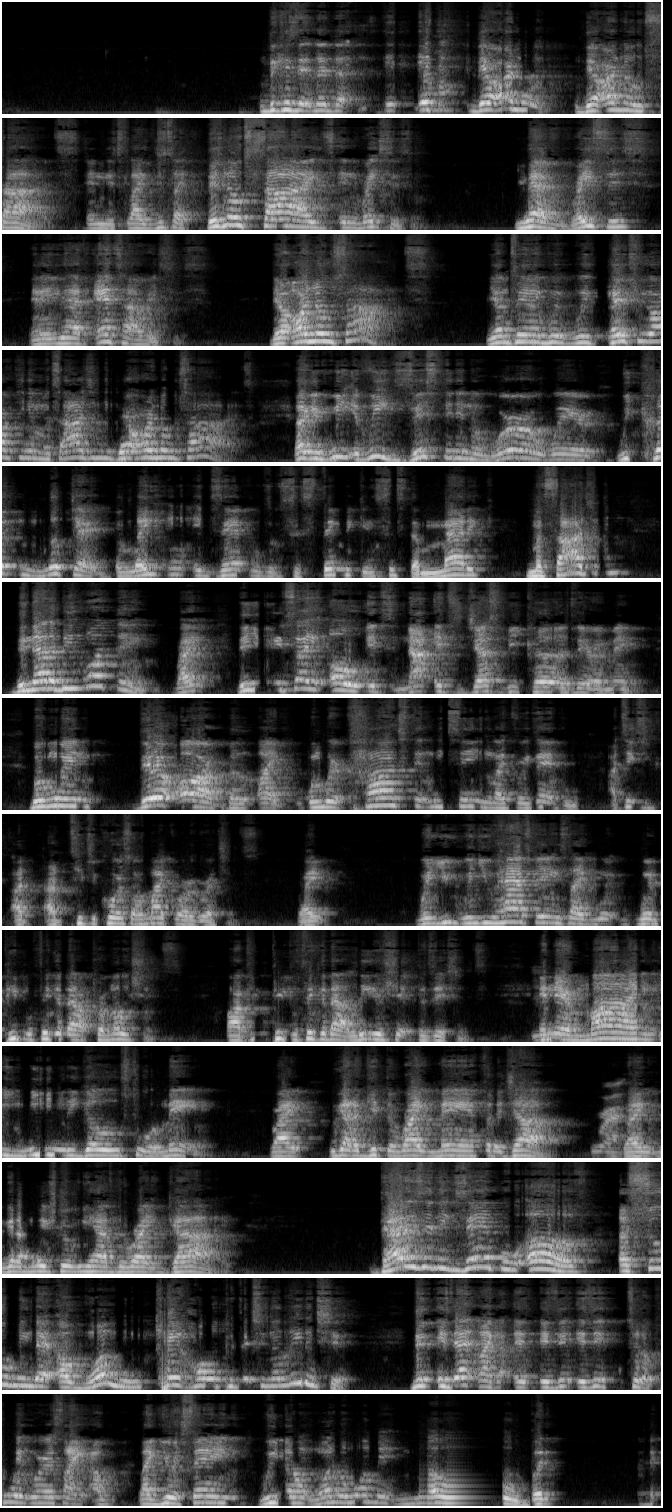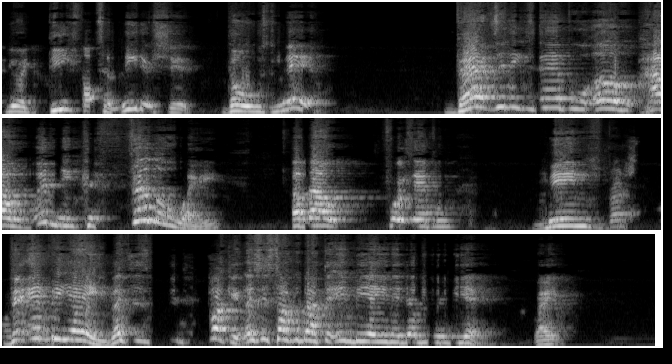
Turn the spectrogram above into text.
because the, the, it, it, there are no there are no sides in this. Like just like there's no sides in racism. You have racists and then you have anti-racists. There are no sides. You know what I'm saying? Mm-hmm. With, with patriarchy and misogyny, there are no sides. Like if we if we existed in a world where we couldn't look at blatant examples of systemic and systematic misogyny, then that'd be one thing, right? Then you can say, oh, it's not, it's just because they're a man. But when there are like when we're constantly seeing, like for example, I teach I, I teach a course on microaggressions, right? When you when you have things like when, when people think about promotions or people think about leadership positions, mm-hmm. and their mind immediately goes to a man, right? We got to get the right man for the job, right? Right? We got to make sure we have the right guy. That is an example of assuming that a woman can't hold position of leadership. Is that like is it is it to the point where it's like uh, like you're saying we don't want a woman? No, but your default to leadership goes male. That's an example of how women could feel a way about, for example, men, the NBA. Let's just fuck it. Let's just talk about the NBA and the WNBA, right?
